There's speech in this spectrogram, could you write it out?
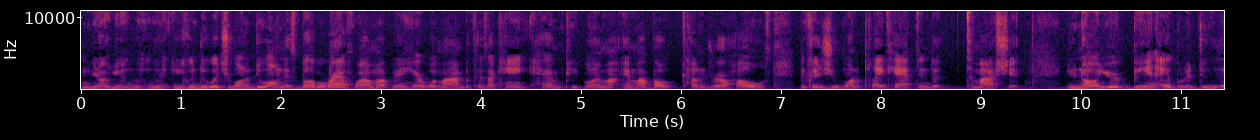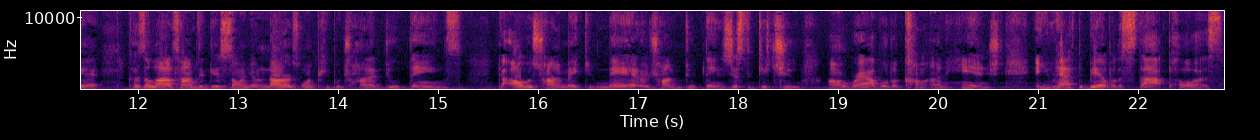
You know, you you can do what you want to do on this bubble raft while I'm up in here with mine because I can't have people in my in my boat kind of drill holes because you want to play captain to, to my ship. You know, and you're being able to do that because a lot of times it gets on your nerves when people trying to do things they're always trying to make you mad or trying to do things just to get you unraveled or come unhinged. And you have to be able to stop, pause.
